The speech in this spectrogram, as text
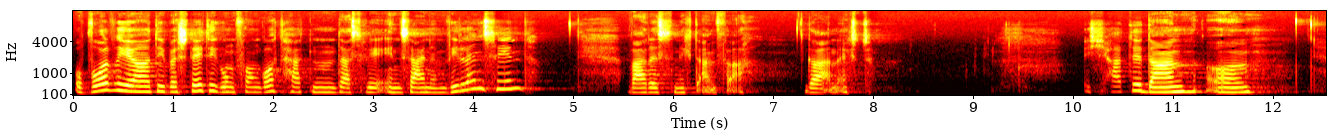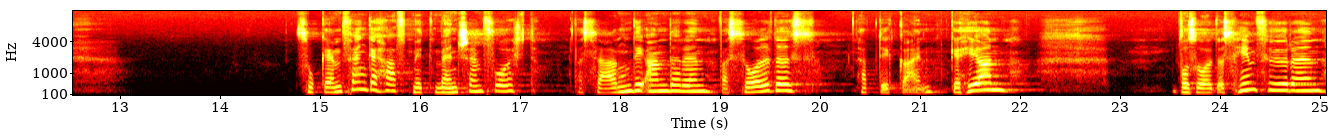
Obwohl wir die Bestätigung von Gott hatten, dass wir in seinem Willen sind, war es nicht einfach, gar nicht. Ich hatte dann äh, zu kämpfen gehabt mit Menschenfurcht. Was sagen die anderen? Was soll das? Habt ihr kein Gehirn? Wo soll das hinführen?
